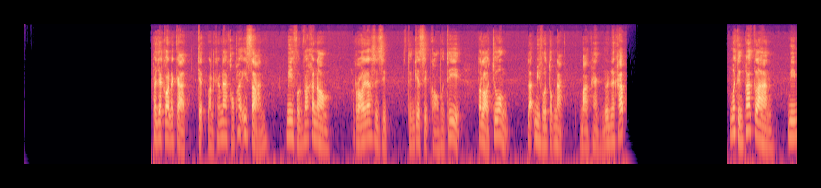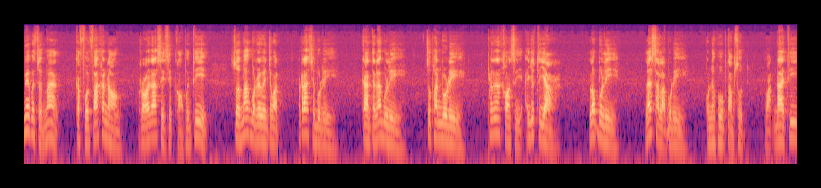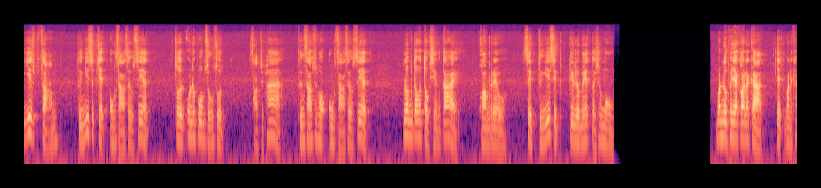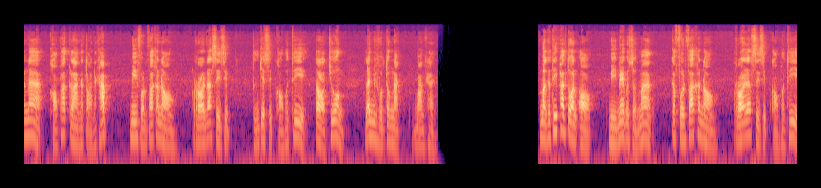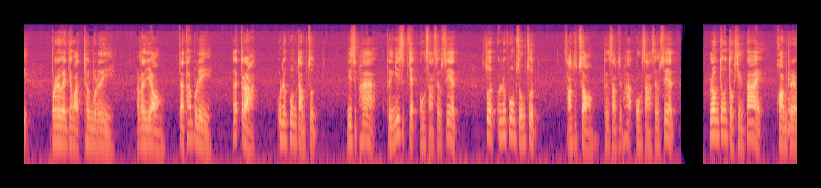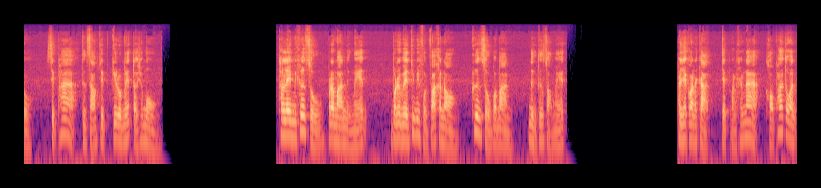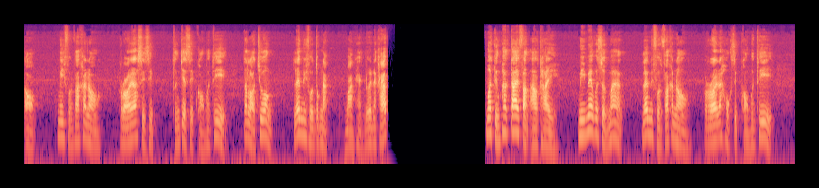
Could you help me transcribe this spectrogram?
พยากรณ์อากาศ 7 วันข้างหน้าของภาคอีสาน มีฝนฟ้าขนอง ร้อยละ40 ถึง 70 ของพื้นที่ ตลอดช่วง และมีฝนตกหนักบางแห่งด้วยนะครับมื่อถึงภาคกลางมีเมฆเป็นส่วนมากกับฝนฟ้าขนองร้อยละ 40 ของพื้นที่ ส่วนมากบริเวณจังหวัดราชบุรี กาญจนบุรี สุพรรณบุรี พระนครศรีอยุธยา ลบบุรี และสระบุรี อุณหภูมิต่ำสุด วัดได้ที่ 23 ถึง 27 องศาเซลเซียส ส่วนอุณหภูมิสูงสุด 35 ถึง 36 องศาเซลเซียส ลมตะวันตกเฉียงใต้ ความเร็ว 10ถึง20 กิโลเมตรต่อชั่วโมง มาดูพยากรณ์อากาศ 7 วันข้างหน้าของภาคกลางกันต่อนะครับ มีฝนฟ้าขนองร้อยละ 40 ถึง 70 ของพื้นที่ตลอดช่วง และมีฝนตกหนักบางแห่ง มากันที่ภาคตะวันออก มีเมฆเป็นส่วนมาก กับฝนฟ้าขนองร้อยละ 40 ของพื้นที่ บริเวณจังหวัดชลบุรี ระยอง จันทบุรี และตราด อุณหภูมิต่ำสุด 25 ถึง 27 องศาเซลเซียส ส่วนอุณหภูมิสูงสุด 32-35 องศาเซลเซียส ลมตะวันตกเฉียงใต้ ความเร็ว 15-30 กิโลเมตรต่อชั่วโมง ทะเลมีคลื่นสูงประมาณ 1 เมตร บริเวณที่มีฝนฟ้าขนอง คลื่นสูงประมาณ 1-2 เมตร พยากรณ์อากาศ 7 วันข้างหน้าของภาคตะวันออก มีฝนฟ้าขนองร้อยละ40 ถึง 70 ของพื้นที่ตลอดช่วง และมีฝนตกหนักบางแห่งด้วยนะครับ มาถึงภาคใต้ฝั่งอ่าวไทย มีเมฆเป็นส่วนมาก และมีฝนฟ้าขนองร้อยละ 60 ของพื้นที่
